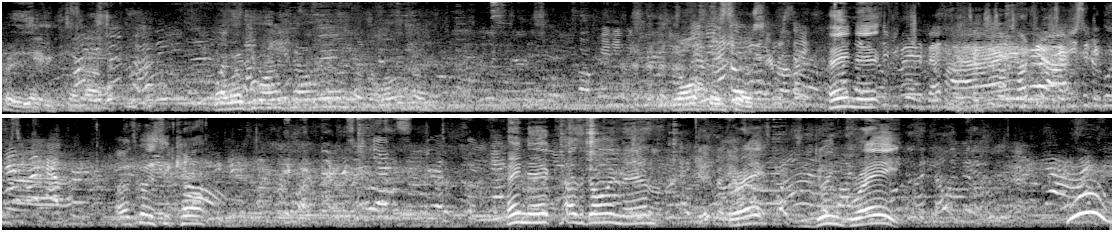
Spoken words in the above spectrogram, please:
pretty looking. So now, now what did you want to tell me? What was it? You're all speechless. Hey, Nick. You said you're going to see Catherine. I was going to see Carol. Hey, Nick. How's it going, man? You right? Doing great. Woo!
